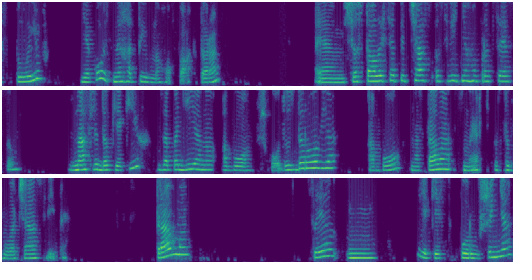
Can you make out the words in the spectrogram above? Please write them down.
вплив якогось негативного фактора, е, що сталося під час освітнього процесу, внаслідок яких заподіяно або шкоду здоров'я, або настала смерть здобувача освіти. Травма це якесь порушення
